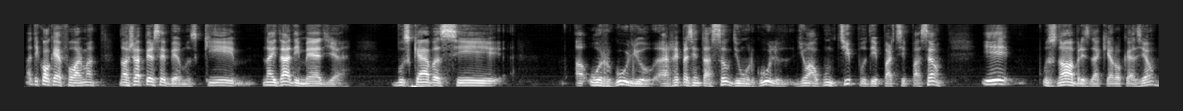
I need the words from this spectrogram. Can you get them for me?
Mas, de qualquer forma, nós já percebemos que na Idade Média buscava-se o orgulho, a representação de um orgulho, de um, algum tipo de participação, e os nobres daquela ocasião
